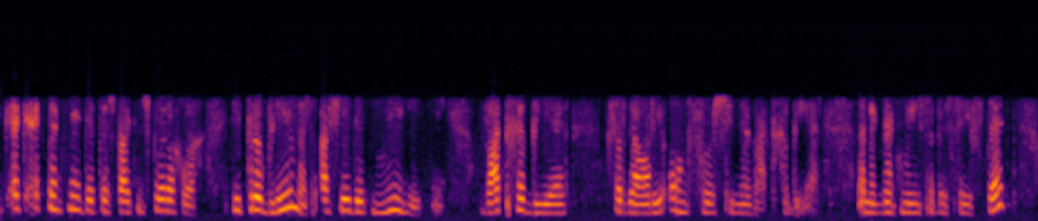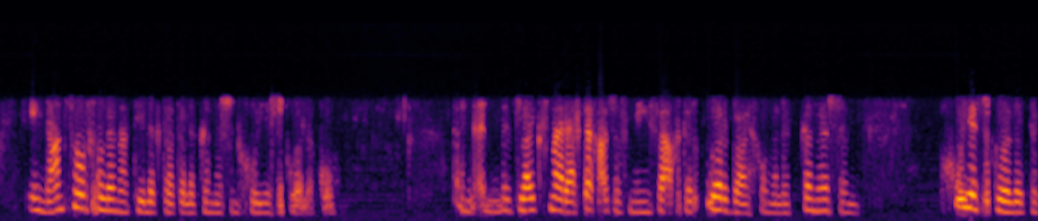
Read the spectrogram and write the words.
ek ek, ek dink nie dit is buitensporig hoog. Die probleem is as jy dit nie het nie, wat gebeur vir daardie onvoorsiene wat gebeur? En ek dink mense besef dit en dan sorg hulle natuurlik dat hulle kinders in goeie skole kom. En en dit lyk vir my regtig asof mense agteroorbuig om hulle kinders in goeie skole te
